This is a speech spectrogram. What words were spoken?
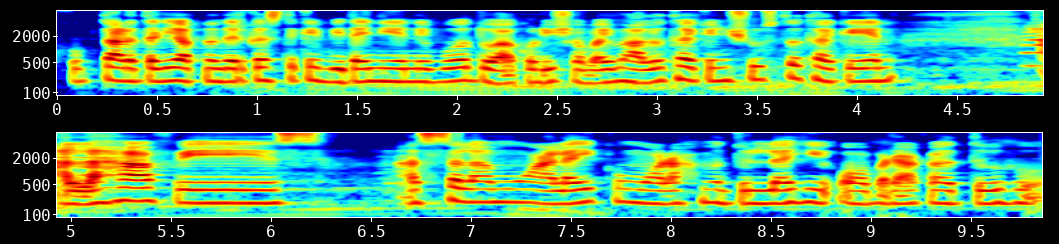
খুব তাড়াতাড়ি আপনাদের কাছ থেকে বিদায় নিয়ে নেব। দোয়া করি সবাই ভালো থাকেন, সুস্থ থাকেন। আল্লাহ হাফেজ। আসসালামু আলাইকুম ওরহমতুল্লাহি ওবরাকাতুহু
